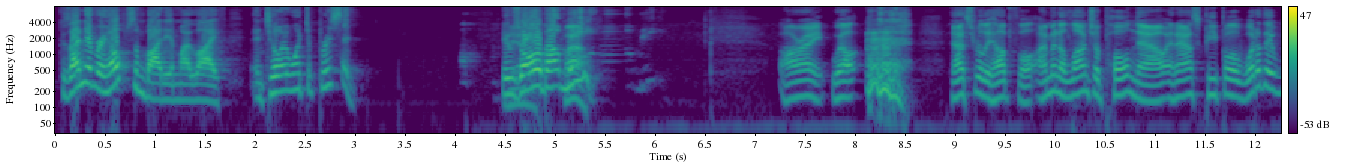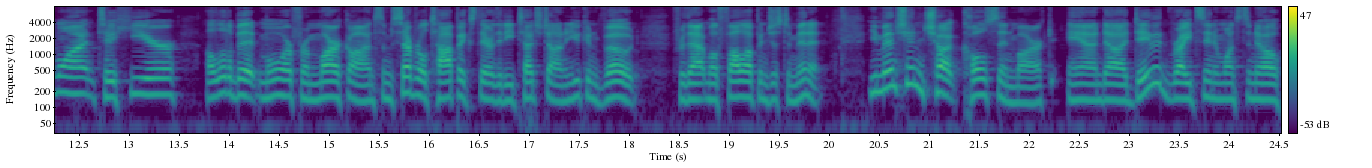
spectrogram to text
because I never helped somebody in my life until I went to prison. It was yeah. all about wow. me. All right. Well, that's really helpful. I'm going to launch a poll now and ask people what do they want to hear a little bit more from Mark on some several topics there that he touched on. And you can vote for that. We'll follow up in just a minute. You mentioned Chuck Colson, Mark, and uh, David writes in and wants to know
